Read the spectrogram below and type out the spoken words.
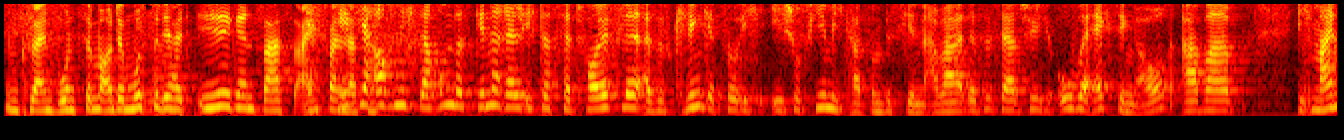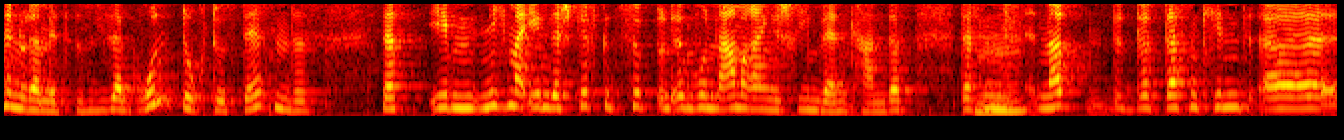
im kleinen Wohnzimmer und dann musst du dir halt irgendwas Genau. es einfallen geht lassen. ja auch nicht darum, dass generell ich das verteufle. Also es klingt jetzt so, ich echauffiere mich gerade so ein bisschen, aber das ist ja natürlich Overacting auch. Aber ich meine nur damit, so dieser Grundduktus dessen, dass, dass eben nicht mal eben der Stift gezückt und irgendwo ein Name reingeschrieben werden kann, dass, dass, Mhm. ein, na, d- dass ein Kind äh,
